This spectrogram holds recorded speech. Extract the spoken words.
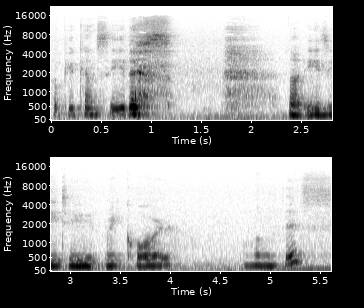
Hope you can see this. Not easy to record all of this.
